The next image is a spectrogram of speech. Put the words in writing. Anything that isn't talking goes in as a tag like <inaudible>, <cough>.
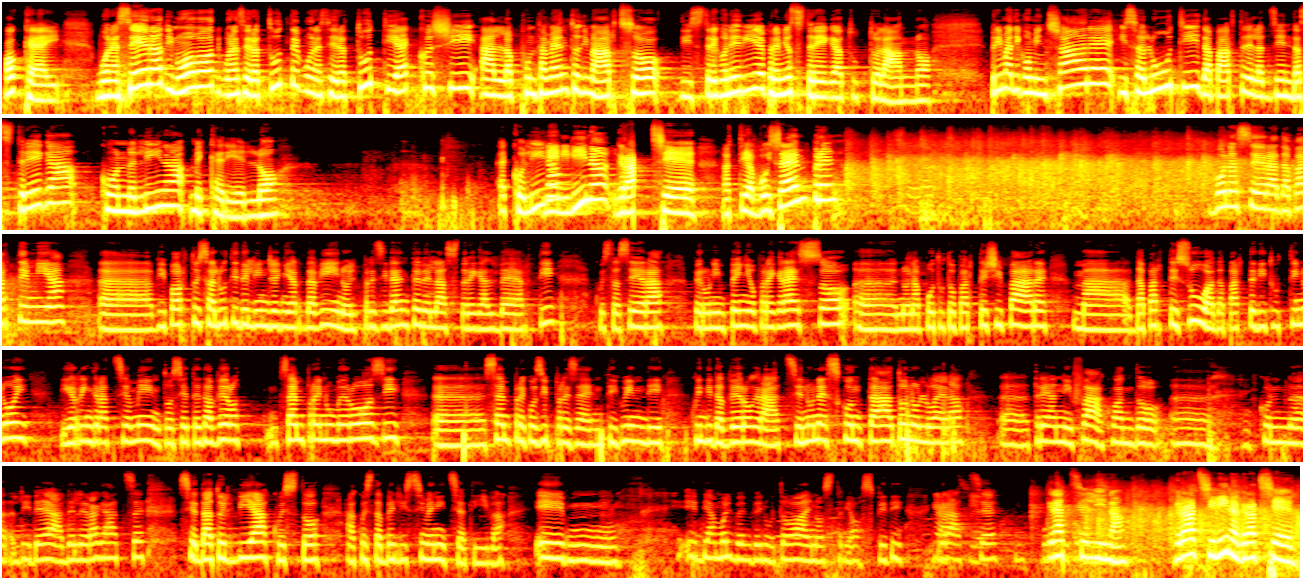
Ok, buonasera di nuovo, buonasera a tutte, buonasera a tutti. Eccoci all'appuntamento di marzo di Stregonerie Premio Strega tutto l'anno. Prima di cominciare, i saluti da parte dell'azienda Strega con Lina Meccariello. Ecco Lina. Vieni Lina, grazie a te e a voi sempre. Buonasera da parte mia. Eh, vi porto i saluti dell'ingegner Davino, il presidente della Strega Alberti. Questa sera per un impegno pregresso eh, non ha potuto partecipare, ma da parte sua, da parte di tutti noi, il ringraziamento. Siete davvero sempre numerosi, eh, sempre così presenti, quindi, quindi, davvero grazie. Non è scontato, non lo era eh, tre anni fa quando eh, con l'idea delle ragazze si è dato il via a, questo, a questa bellissima iniziativa e, mh, mm, e, diamo il benvenuto ai nostri ospiti. Grazie. Grazie, Lina. Grazie Lina, grazie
